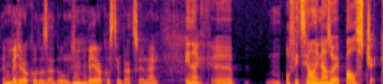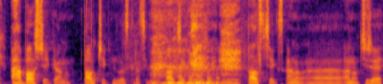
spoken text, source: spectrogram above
to je mm-hmm. 5 rokov dozadu, mm-hmm. 5 rokov s tým pracujeme. Inak e, oficiálny názov je Pulse Check. Aha, Pulse Check, áno. Check, my sme Check. Pulse Checks, áno. Áno, čiže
